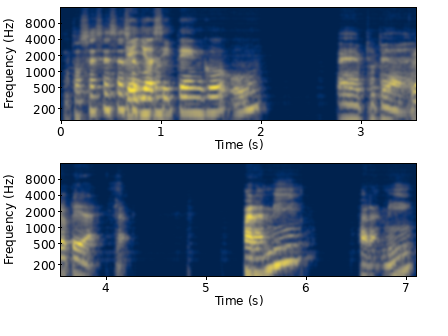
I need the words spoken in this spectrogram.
Entonces ese Que yo sí tengo un eh, propiedad. propiedad. Claro. Para mí, para mí,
